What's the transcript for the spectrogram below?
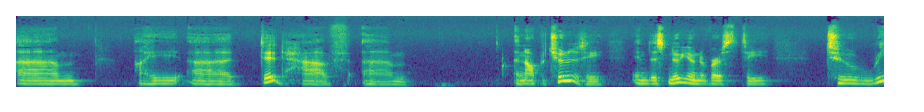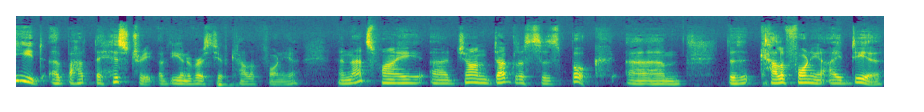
um, I uh, did have um, an opportunity in this new university to read about the history of the University of California, and that's why uh, John Douglas's book, um, the California idea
